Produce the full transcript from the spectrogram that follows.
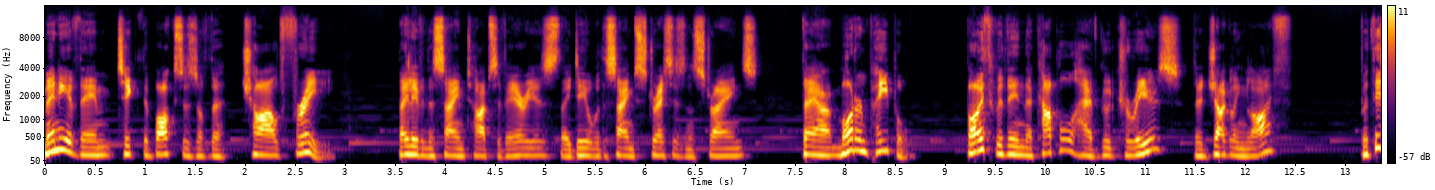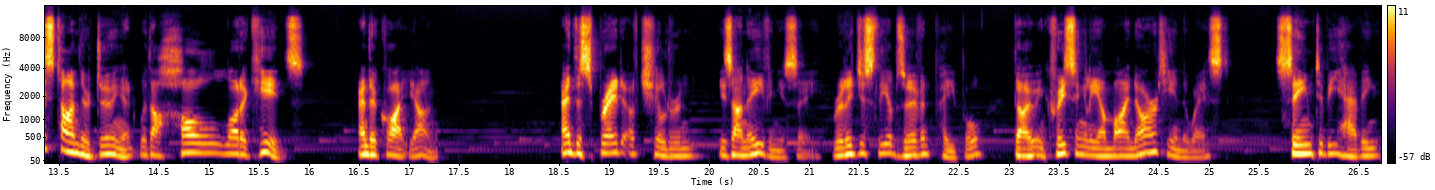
Many of them tick the boxes of the child free, They live in the same types of areas, they deal with the same stresses and strains. They are modern people. Both within the couple have good careers, they're juggling life, but this time they're doing it with a whole lot of kids, and they're quite young. And the spread of children is uneven, you see. Religiously observant people, though increasingly a minority in the West, seem to be having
